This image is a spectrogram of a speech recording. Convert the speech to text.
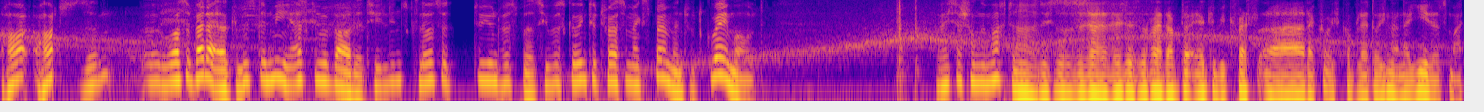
Hod, Hodgson, uh, was a better alchemist than me. Ask him about it. He leans closer to you and whispers. He was going to try some experiment with grey mold. Habe ich das schon gemacht? Ah, dieses, dieses verdammte Alchemy Quest, ah, da komme ich komplett durcheinander jedes Mal.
